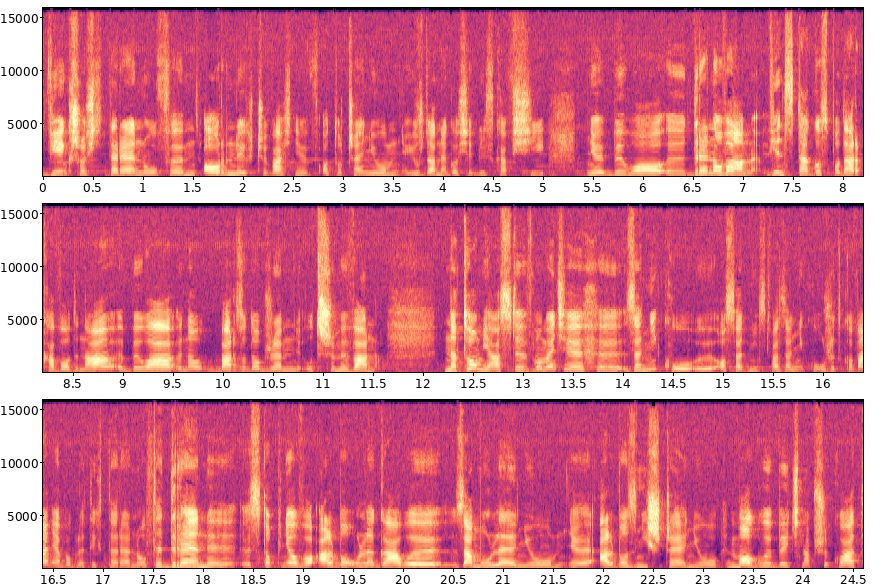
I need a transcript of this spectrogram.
większość terenów ornych, czy właśnie w otoczeniu już danego siedliska wsi e, było e, drenowane, więc ta gospodarka wodna była no, bardzo dobrze utrzymywana. Natomiast w momencie y, zaniku y, osadnictwa, zaniku użytkowania w ogóle tych terenów, te dreny stopniowo albo ulegały zamuleniu, y, albo zniszczeniu. Mogły być na przykład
